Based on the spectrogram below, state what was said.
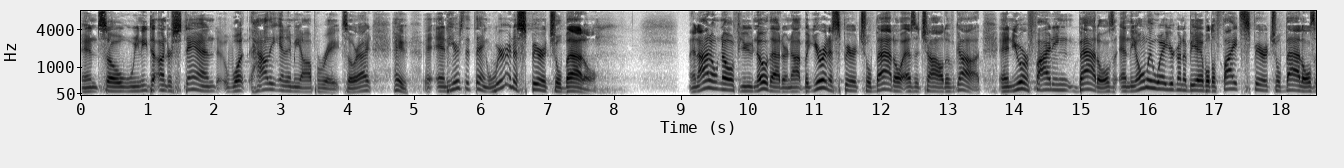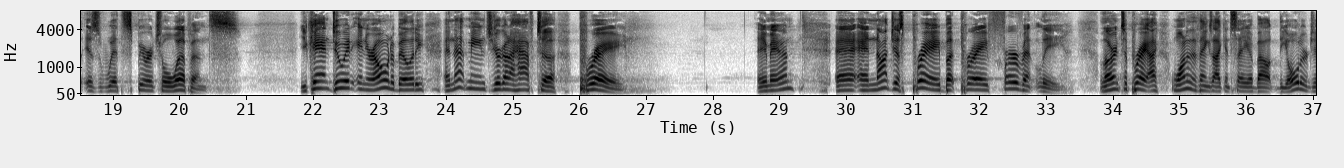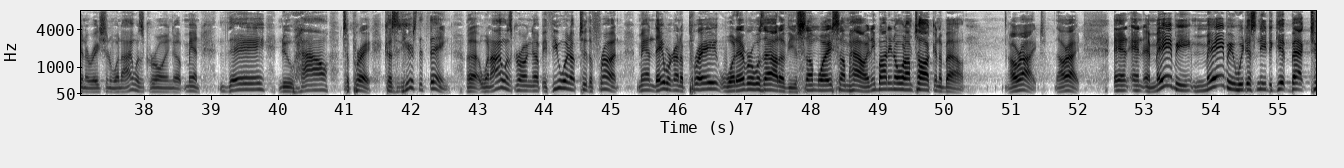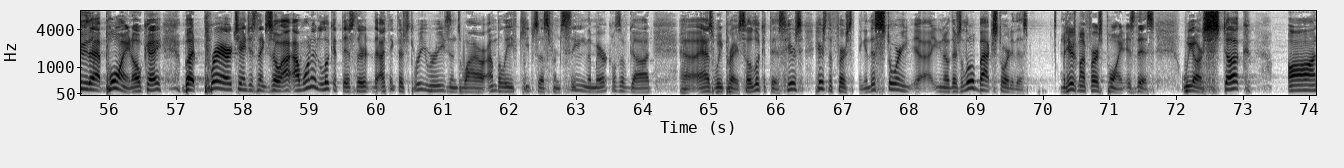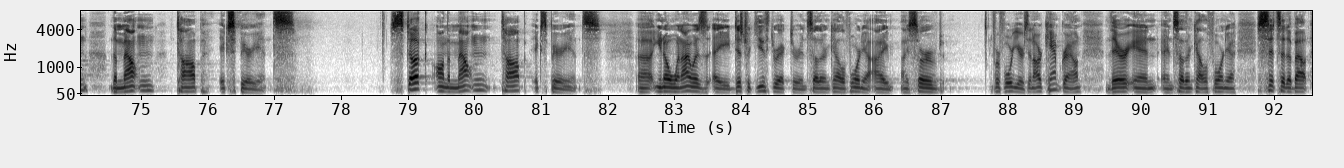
And so we need to understand what how the enemy operates, all right? Hey, and here's the thing, we're in a spiritual battle. And I don't know if you know that or not, but you're in a spiritual battle as a child of God. And you are fighting battles, and the only way you're going to be able to fight spiritual battles is with spiritual weapons. You can't do it in your own ability, and that means you're going to have to pray. Amen? And not just pray, but pray fervently. Learn to pray. I, one of the things I can say about the older generation when I was growing up, man, they knew how to pray. Because here's the thing uh, when I was growing up, if you went up to the front, man, they were going to pray whatever was out of you, some way, somehow. Anybody know what I'm talking about? All right, all right and and and maybe maybe we just need to get back to that point okay? But prayer changes things. So i, I wanted to look at this. There i think there's three reasons why our unbelief keeps us from seeing the miracles of god uh, as we pray. So look at this. Here's here's the first thing. And this story uh, you know there's a little backstory to this. But here's my first point is this. We are stuck on the mountaintop experience. Stuck on the mountaintop experience uh, you know, when I was a district youth director in Southern California, I, I served for four years. And our campground there in, in Southern California sits at about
